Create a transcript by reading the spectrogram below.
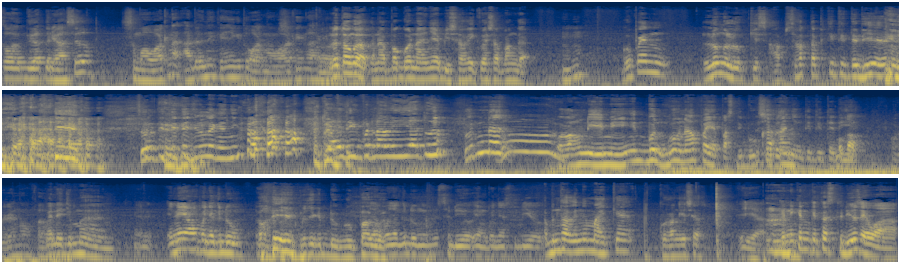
kalau dilihat dari hasil semua warna ada nih kayaknya gitu warna-warni lah. Lu tau nggak kenapa gue nanya bisa request apa enggak Hmm? gue pengen lu ngelukis abstrak tapi titiknya dia. Soalnya titiknya jelek anjing. Anjing pernah lihat lu. Pernah. Orang di iniin bun gue kenapa ya pas dibuka anjing titiknya dia? Oh novel. Manajemen ini yang punya gedung. Oh iya punya gedung lupa yang gue punya gedung itu studio yang punya studio. Bentar ini mic-nya kurang geser. Iya. Ini kan kita studio sewa.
